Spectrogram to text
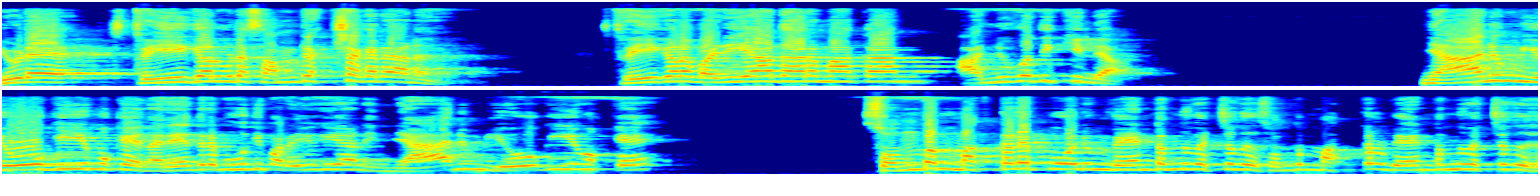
ഇവിടെ സ്ത്രീകളുടെ സംരക്ഷകരാണ്. സ്ത്രീകളെ വഴിയാധാരമാക്കാൻ അനുവദിക്കില്ല. ഞാനും യോഗിയുമൊക്കെ നരേന്ദ്രമോദി പറയുകയാണ് ഞാനും യോഗിയുമൊക്കെ സ്വന്തം മക്കളെ പോലും വേണ്ടെന്ന് വെച്ചത് സ്വന്തം മക്കൾ വേണ്ടെന്ന് വെച്ചത്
